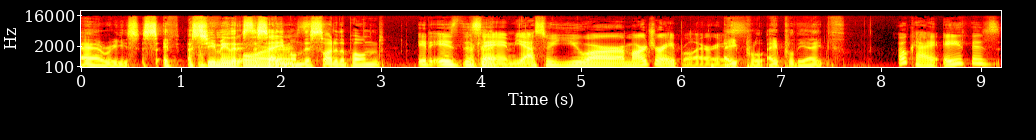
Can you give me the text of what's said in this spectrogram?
Aries. S- If, assuming that it's the same on this side of the pond, It is the Okay. same. Yeah. So you are a March or April Aries? April, April the eighth. Okay. Eighth is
